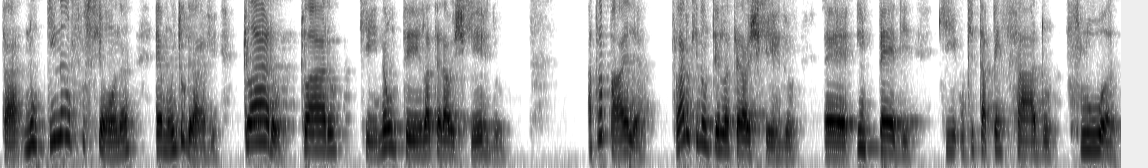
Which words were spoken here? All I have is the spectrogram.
tá, no que não funciona é muito grave. Claro, claro que não ter lateral esquerdo atrapalha. Claro que não ter lateral esquerdo é, impede que o que está pensado flua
